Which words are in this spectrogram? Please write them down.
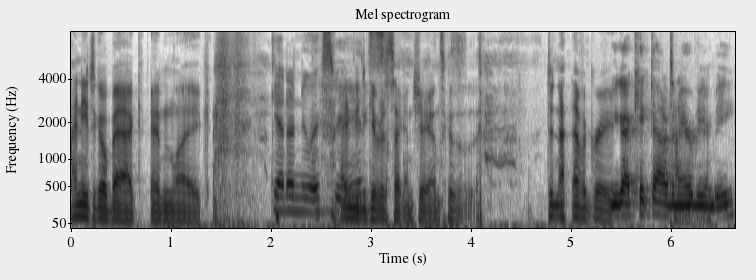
I need to go back and like get a new experience. I need to give it a second chance because did not have a great. You got kicked out of an Time there. Airbnb.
